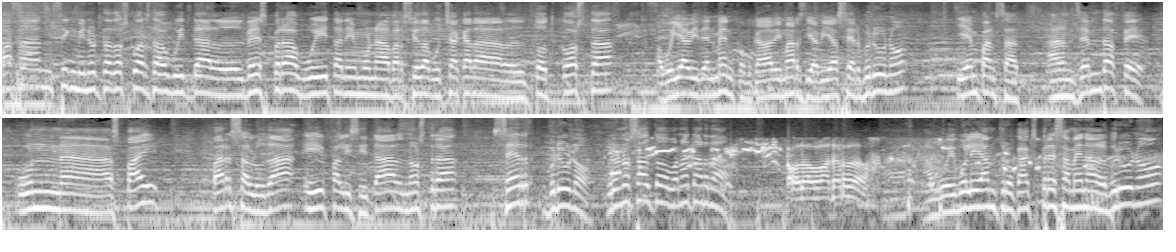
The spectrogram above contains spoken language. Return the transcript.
Passen 5 minuts de dos quarts de 8 del vespre. Avui tenim una versió de butxaca del Tot Costa. Avui, evidentment, com cada dimarts, hi havia Ser Bruno i hem pensat, ens hem de fer un uh, espai per saludar i felicitar el nostre Ser Bruno. Bruno Salto, bona tarda. Hola, bona tarda. Avui volíem trucar expressament al Bruno,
